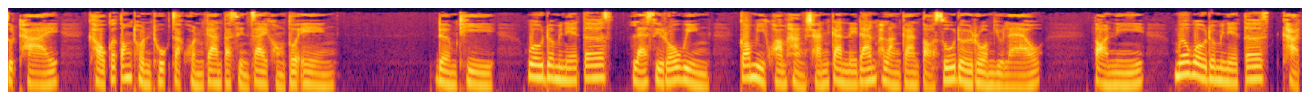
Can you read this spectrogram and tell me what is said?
สุดท้ายเขาก็ต้องทนทุกข์จากผลการตัดสินใจของตัวเอง เดิมที World Dominators และ Zero Wing ก็มีความห่างชั้นกันในด้านพลังการต่อสู้โดยรวมอยู่แล้ว ตอนนี้เมื่อ World Dominators ขาด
